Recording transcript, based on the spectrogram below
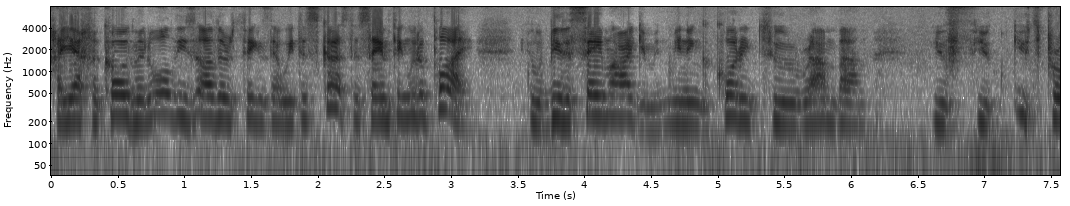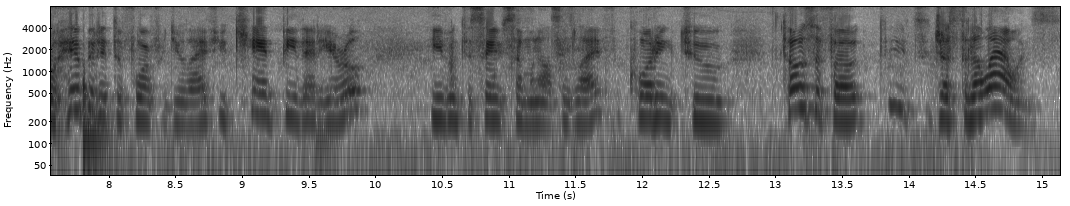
chayecha kodman, all these other things that we discussed, the same thing would apply. It would be the same argument, meaning according to Rambam, you, you, it's prohibited to forfeit your life. You can't be that hero, even to save someone else's life. According to Tosafot, it's just an allowance.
